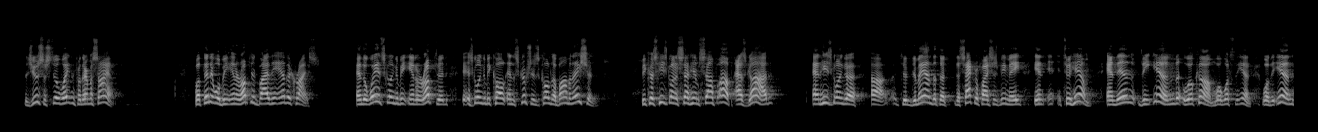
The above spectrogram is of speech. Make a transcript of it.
the Jews are still waiting for their Messiah. But then it will be interrupted by the Antichrist. And the way it's going to be interrupted is going to be called, in the scriptures, it's called an abomination. Because he's going to set himself up as God, and he's going to, uh, to demand that the, the sacrifices be made in, in, to him. And then the end will come. Well, what's the end? Well, the end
